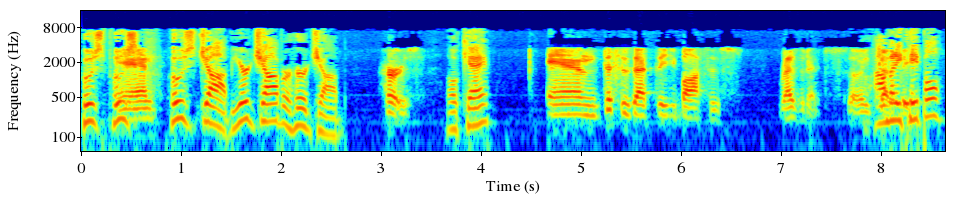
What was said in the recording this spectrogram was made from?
Who's who's And- whose job? Your job or her job? Okay. And this is at the boss's residence. So How many people?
